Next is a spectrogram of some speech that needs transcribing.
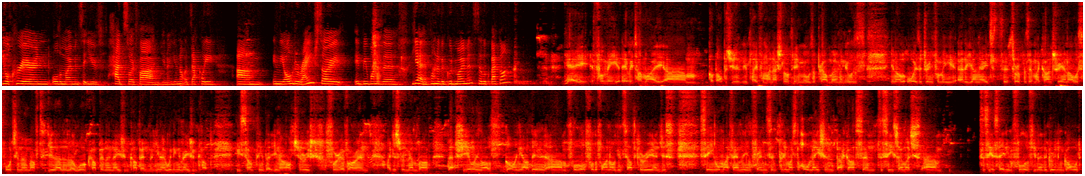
your career and all the moments that you've had so far? And you know you're not exactly um, in the older range, so it'd be one of the yeah one of the good moments to look back on. Yeah, for me, every time I um, got the opportunity to play for my national team, it was a proud moment. It was, you know, always a dream for me at a young age to, to represent my country, and I was fortunate enough to do that at a World Cup and an Asian Cup, and you know, winning an Asian Cup is something that you know I'll cherish forever. And I just remember that feeling of going out there um, for for the final against South Korea and just seeing all my family and friends and pretty much the whole nation back us, and to see so much. Um, to see a stadium full of you know the green and gold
